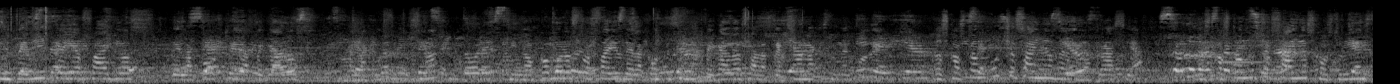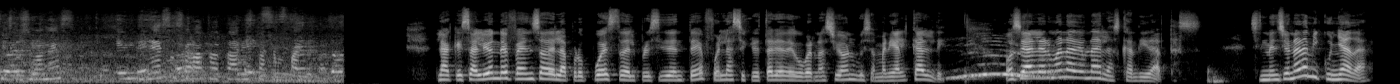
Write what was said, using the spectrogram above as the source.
impedir que haya fallos de la Corte apegados a la Constitución, sino cómo nuestros fallos de la Corte estén apegados a la persona que está en el poder. Nos costó muchos años de democracia, nos costó muchos años construir instituciones y de eso se va a tratar esta campaña. La que salió en defensa de la propuesta del presidente fue la secretaria de Gobernación, Luisa María Alcalde, o sea, la hermana de una de las candidatas. Sin mencionar a mi cuñada,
